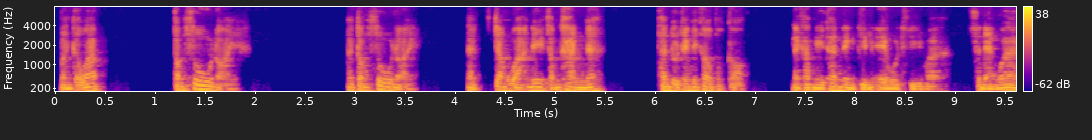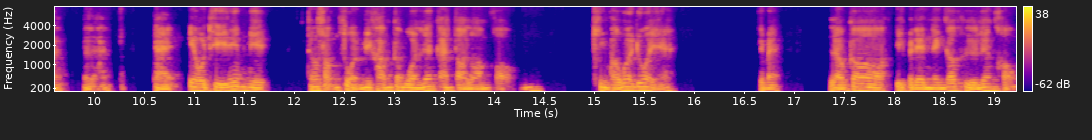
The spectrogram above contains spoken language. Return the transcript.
เหมือนกับว่า ต้องสู้หน่อยต้องสู้หน่อยนะจังหวะนี้สำคัญนะ ท่านดูเทคนิคประกอบนะครับ มีท่านหนึ่งพิมพ์ AOT มา แสดงว่านั่นแหละแต่ AOT นี่มีทั้งสองส่วนมีความกังวลเรื่องการต่อรองของ King Power ด้วยนะใช่ไหมแล้วก็อีกประเด็นหนึ่งก็คือเรื่องของ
